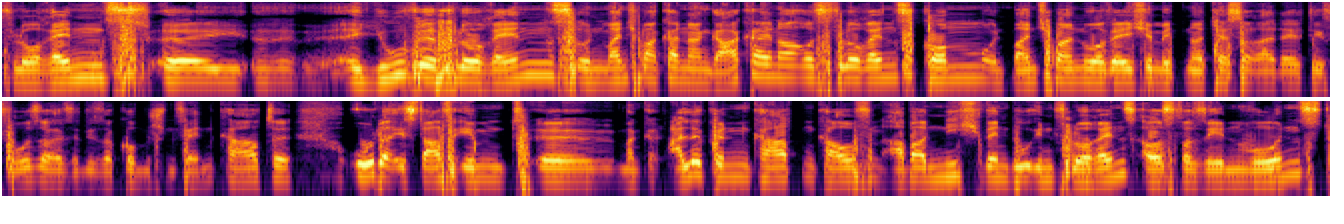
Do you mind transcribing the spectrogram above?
Florenz, äh, äh, Juve Florenz und manchmal kann dann gar keiner aus Florenz kommen und manchmal nur welche mit einer Tessera del Tifoso, also dieser komischen Fankarte. Oder es darf eben, äh, man, alle können Karten kaufen, aber nicht, wenn du in Florenz aus Versehen wohnst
